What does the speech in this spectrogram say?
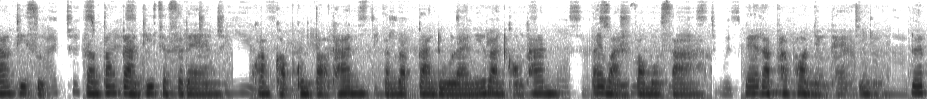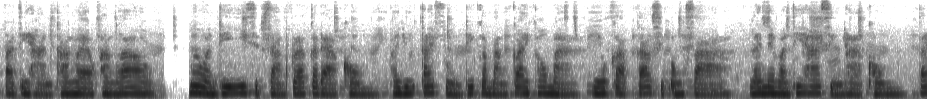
มากที่สุด เราต้องการที่จะแสดงความขอบคุณต่อท่านสำหรับการดูแลนิรันดร์ของท่าน ไต้หวันฟอร์โมซา ได้รับพระพรอย่างแท้จริง ด้วยปาฏิหาริย์ครั้งแล้วครั้งเล่า เมื่อวันที่ 23 กรกฎาคม พายุใต้ฝุ่นที่กำลังใกล้เข้ามาเลี้ยวกลับ 90 องศา และในวันที่ 5 สิงหาคม ใต้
